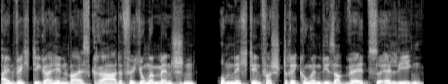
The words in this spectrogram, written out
ein wichtiger Hinweis gerade für junge Menschen, um nicht den Verstrickungen dieser Welt zu erliegen.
